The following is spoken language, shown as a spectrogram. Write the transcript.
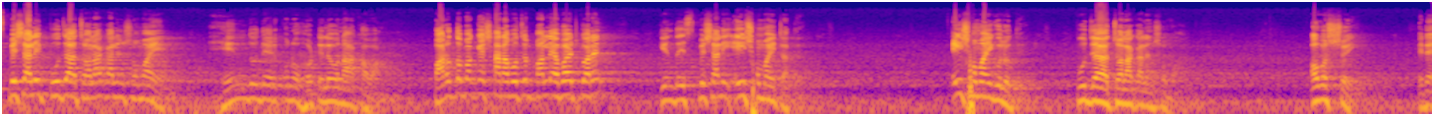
স্পেশালি পূজা চলাকালীন সময়ে, হিন্দুদের কোনো হোটেলেও না খাওয়া। পারতপক্ষে সারা বছর পারলে অ্যাভয়েড করেন, কিন্তু স্পেশালি এই সময়টাতে, এই সময়গুলোতে, পূজা চলাকালীন সময়, অবশ্যই এটা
